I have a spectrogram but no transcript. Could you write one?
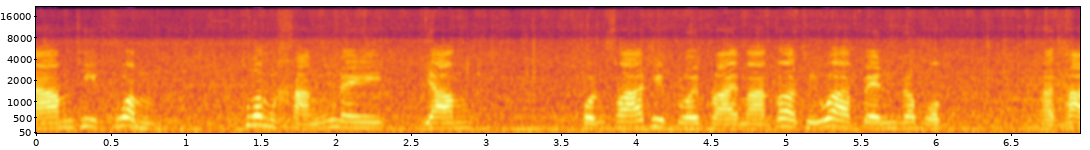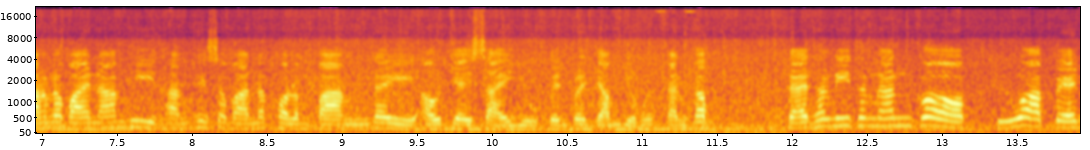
น้ำที่ท่วมท่วมขังในยามฝนฟ้าที่โปรยปลายมา ก็ถือว่าเป็นระบบทางระบายน้ำที่ทางเทศบาลนครลำปางได้เอาใจใส่อยู่เป็นประจำอยู่เหมือนกันครับ แต่ทั้งนี้ทั้งนั้นก็ถือว่าเป็น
